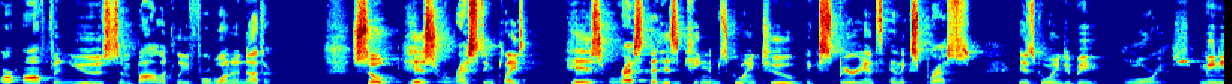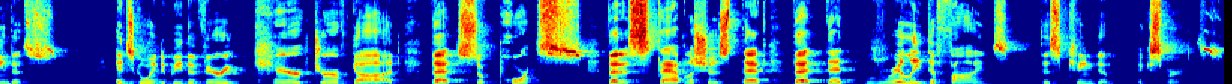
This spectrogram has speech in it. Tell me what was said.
are often used symbolically for one another. So, his resting place, his rest that his kingdom is going to experience and express is going to be glorious. Meaning this it's going to be the very character of God that supports, that establishes, that, that, that really defines this kingdom experience.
